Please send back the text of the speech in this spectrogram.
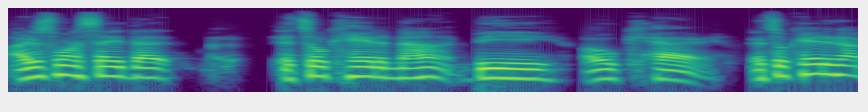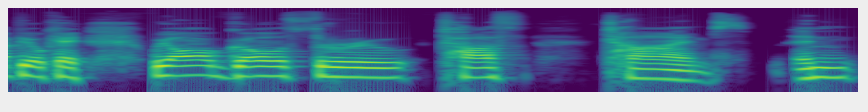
I just want to say that it's okay to not be okay. It's okay to not be okay. We all go through tough times. And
